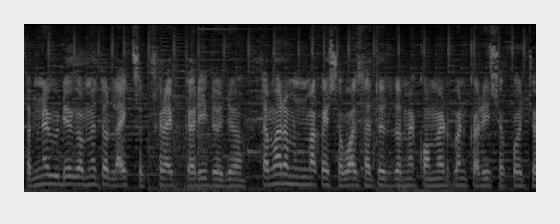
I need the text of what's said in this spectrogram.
તમને વીડિયો ગમે તો લાઈક, સબસ્ક્રાઇબ કરી દેજો. તમારા મનમાં કંઈ સવાલ સાથે તો તમે કોમેન્ટ પણ કરી શકો છો.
